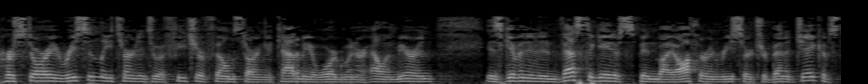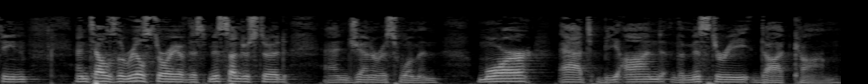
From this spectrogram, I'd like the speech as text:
Her story, recently turned into a feature film starring Academy Award winner Helen Mirren, is given an investigative spin by author and researcher Bennett Jacobstein and tells the real story of this misunderstood and generous woman. More at beyondthemystery.com.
